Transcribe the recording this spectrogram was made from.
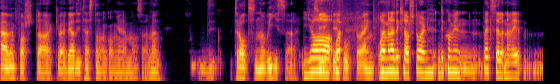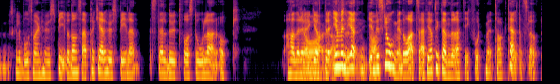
även första kvällen, vi hade ju testat någon gånger hemma och så här, men d- trots noviser Ja, så gick det och, fort och enkelt. och jag menar det är klart, står en, det kom ju en, på ett ställe när vi skulle bo så var det en husbil och de så här parkerade husbilen, ställde ut två stolar och hade det Ja, gött. Ja, men jag. Ja. det slog mig då att så här, för jag tyckte ändå att det gick fort med taktält att slå upp.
